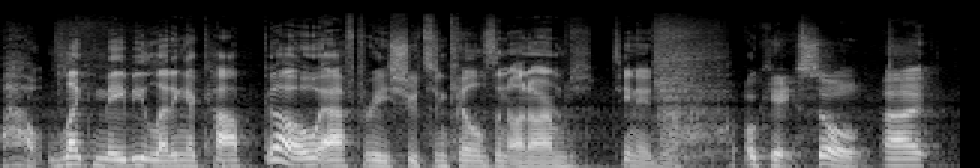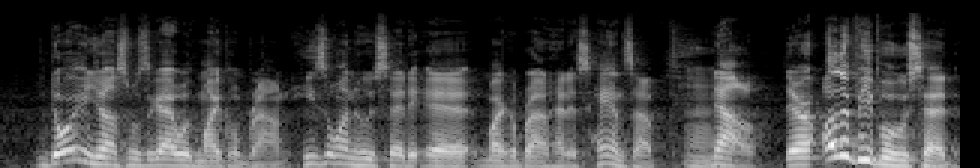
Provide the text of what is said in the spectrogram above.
Wow, like maybe letting a cop go after he shoots and kills an unarmed teenager. Okay, so uh, Dorian Johnson was the guy with Michael Brown. He's the one who said uh, Michael Brown had his hands up. Now, there are other people who said,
